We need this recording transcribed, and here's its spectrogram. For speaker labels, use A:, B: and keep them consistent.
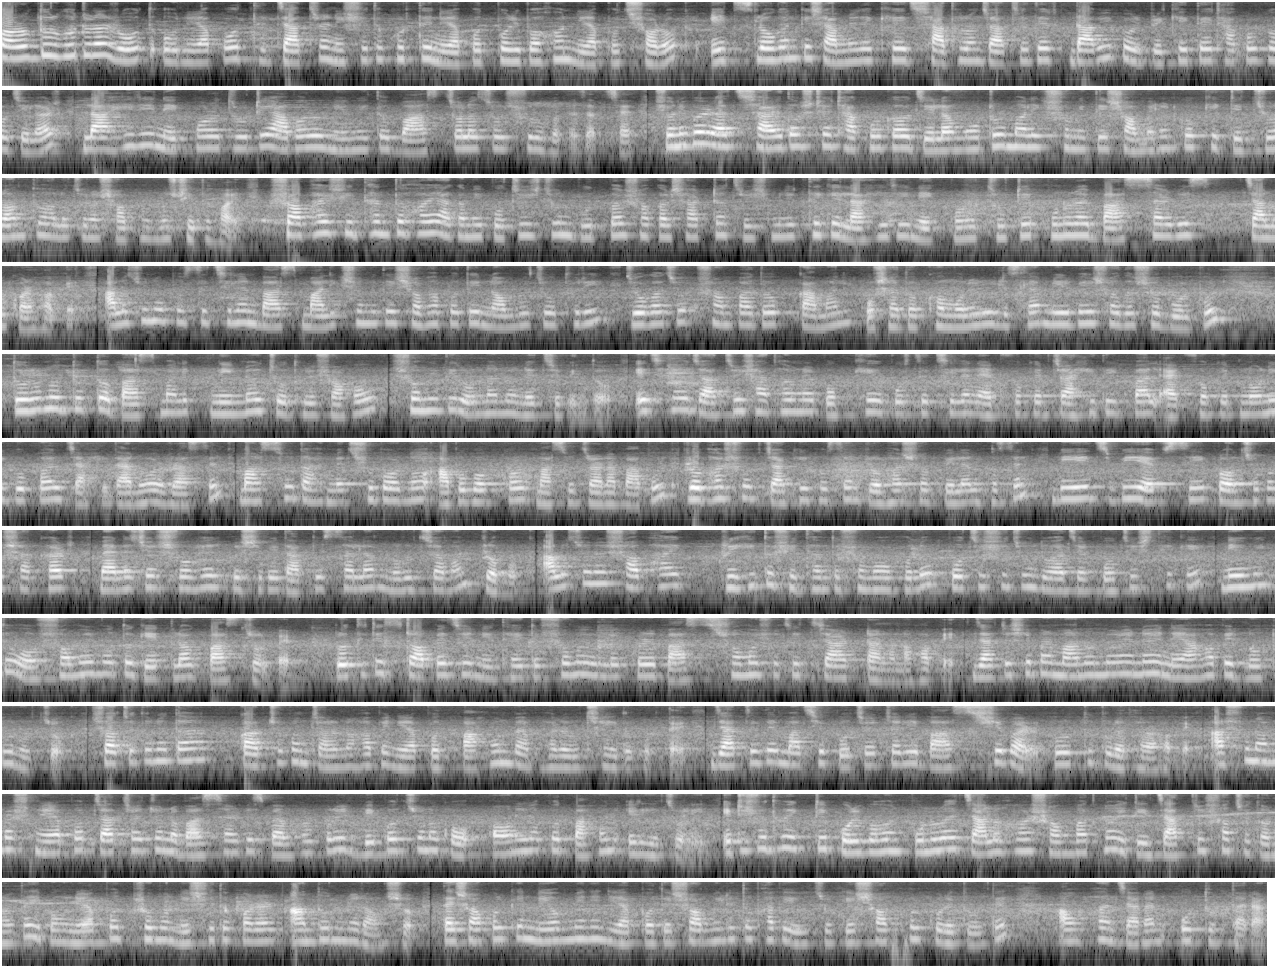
A: সড়ক দুর্ঘটনা, রোধ ও নিরাপদ যাত্রা নিশ্চিত করতে নিরাপদ পরিবহন, নিরাপদ সড়ক এই স্লোগানকে সামনে রেখে সাধারণ যাত্রীদের দাবি পরিপ্রেক্ষিতে ঠাকুরগাঁও জেলার লাহিরি নেকমরদ রুটে আবারও নিয়মিত বাস চলাচল শুরু হতে যাচ্ছে। শনিবার রাত সাড়ে দশটায় ঠাকুরগাঁও জেলা মোটর মালিক সমিতির সম্মেলন কক্ষে একটি চূড়ান্ত আলোচনা সভা অনুষ্ঠিত হয়। সভায় সিদ্ধান্ত হয়, আগামী পঁচিশ জুন বুধবার সকাল সাতটা ত্রিশ মিনিট থেকে লাহিরি নেকমরদ রুটে পুনরায় বাস সার্ভিস চালু করা হবে। আলোচনা উপস্থিত ছিলেন বাস মালিক সমিতির সভাপতি নম্র চৌধুরী, যোগাযোগ সম্পাদক কামাল, কোষাধ্যক্ষ মনিরুল ইসলাম, নির্বাহী সদস্য বুলবুল তরুণ উদ্যোক্তা বাস মালিক নির্ণয় চৌধুরী সহ সমিতির অন্যান্য নেতৃবৃন্দ। এছাড়াও যাত্রী সাধারণের পক্ষে উপস্থিত ছিলেন অ্যাডভোকেট জাহিদ ইকবাল, অ্যাডভোকেট ননী গোপাল, জাহিদ আনোয়ার রাসেল, মাসুদ আহমেদ সুবর্ণ, আবু বক্কর, মাসুদ রানা বাবুল, প্রভাষক জাকির হোসেন, প্রভাষক বেলাল হোসেন, বিএইচবিএফসি পঞ্চগড় শাখার ম্যানেজার সোহেল, কৃষিবিদ আব্দুল সালাম, নুরুজ্জামান প্রমুখ। আলোচনার সভায় গৃহীত সিদ্ধান্তসমূহ হল পঁচিশে জুন দু থেকে নিয়মিত ও সময় মতো গেটলক বাস চলবে। প্রতিটি স্টপেজে নির্ধারিত সময় উল্লেখ করে বাস সময়সূচি চার্ট টানানো হবে। যাত্রী সেবার মান উন্নয়নে নেওয়া হবে নতুন উদ্যোগ। সচেতনতা কার্যক্রম চালানো হবে নিরাপদ বাহন ব্যবহারে উৎসাহিত করতে। যাত্রীদের মাঝে প্রচার চালিয়ে বাস সেবার গুরুত্ব তুলে ধরা হবে। আসুন আমরা নিরাপদ যাত্রার জন্য বাস সার্ভিস ব্যবহার করে বিপজ্জনক ও অনিরাপদ বাহন এড়িয়ে চলি। এটি শুধু একটি পরিবহন পুনরায় চালু হওয়ার সংবাদ নয়, এটি যাত্রী সচেতনতা এবং নিরাপদ ভ্রমণ নিশ্চিত করার আন্দোলনের অংশ। তাই সকলকে নিয়ম মেনে নিরাপদে সম্মিলিতভাবে উদ্যোগকে সফল করে তুলতে আহ্বান জানান উদ্যোক্তারা।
